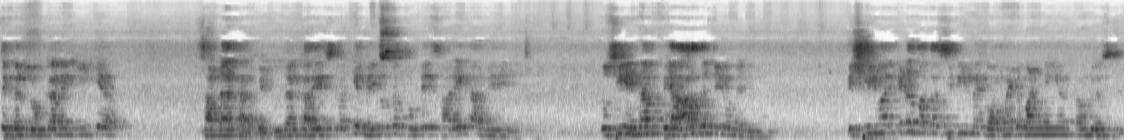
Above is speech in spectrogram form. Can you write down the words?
ਤੇ ਫਿਰ ਲੋਕਾਂ ਨੇ ਕੀ ਕਿਹਾ? ਸਾਡਾ ਘਰ ਬੇਟੂ ਦਾ ਘਰ ਇਸ ਕਰਕੇ ਮੈਨੂੰ ਤਾਂ ਤੁਹਾਡੇ ਸਾਰੇ ਘਰ ਮੇਰੇ ਤੁਸੀਂ ਇੰਨਾ ਪਿਆਰ ਦਿੰਦੇ ਹੋ ਮੈਨੂੰ। ਪਿਛਲੀ ਵਾਰ ਕਿਹੜਾ ਪਤਾ ਸੀ ਵੀ ਮੈਂ ਗਵਰਨਮੈਂਟ ਬਣਨੀ ਆ ਕਾਂਗਰਸ ਦੀ?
